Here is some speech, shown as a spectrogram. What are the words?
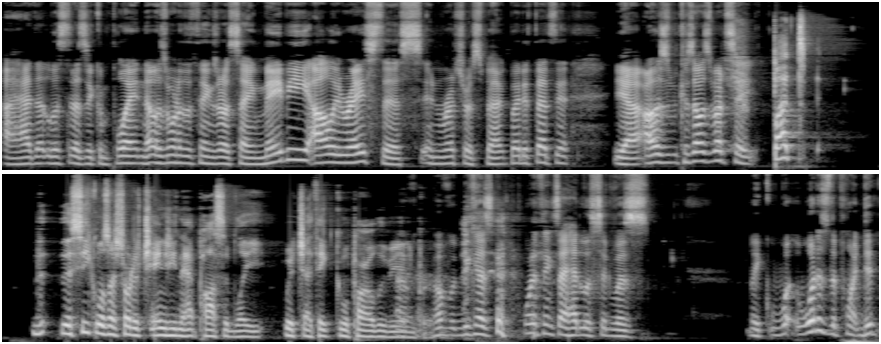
I had that listed as a complaint, and that was one of the things where I was saying maybe I'll erase this in retrospect. But if that's it, yeah, I was because I was about to say, but the, the sequels are sort of changing that possibly which I think will probably be okay, an improvement. Hopefully, because one of the things I had listed was like, what what is the point? Did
